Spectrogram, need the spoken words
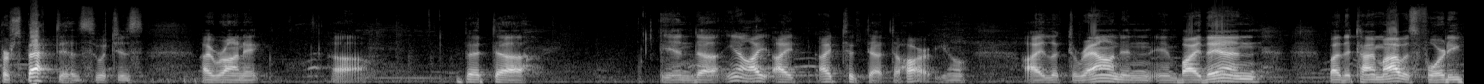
perspectives, which is ironic. Uh, but uh, and you know, I, I I took that to heart. You know, I looked around, and, and by then, by the time I was 40,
